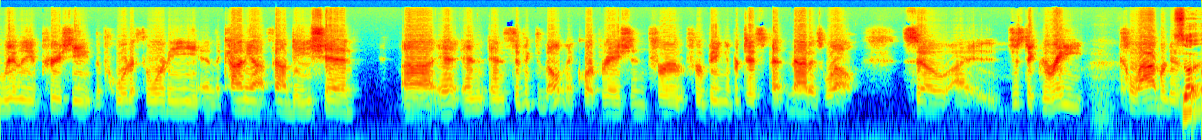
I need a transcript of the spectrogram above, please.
really appreciate the Port Authority and the Conneaut Foundation uh, and, and, and, Civic Development Corporation for, for being a participant in that as well. So uh, just a great collaborative. So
